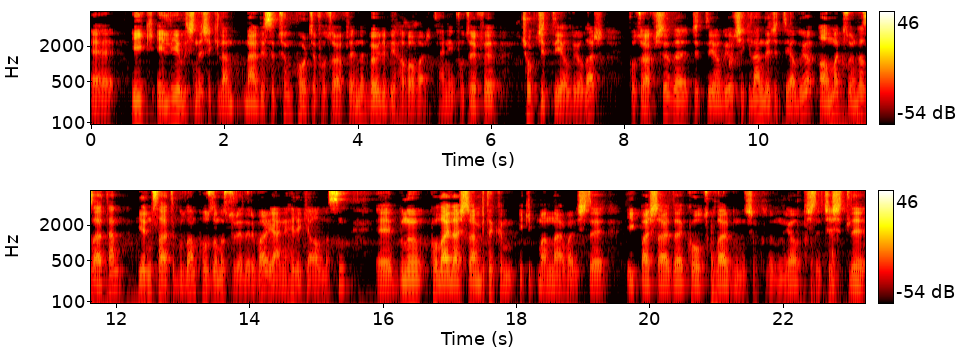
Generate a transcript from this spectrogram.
e, ilk 50 yıl içinde çekilen neredeyse tüm portre fotoğraflarında böyle bir hava var. Hani fotoğrafı çok ciddiye alıyorlar. Fotoğrafçı da ciddiye alıyor, çekilen de ciddiye alıyor. Almak zorunda zaten yarım saati bulan pozlama süreleri var. Yani hele ki almasın. E, bunu kolaylaştıran bir takım ekipmanlar var. İşte ilk başlarda koltuklar bunun için kullanılıyor. İşte çeşitli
